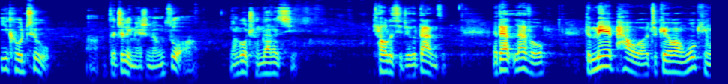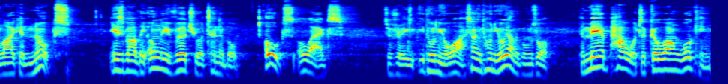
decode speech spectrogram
equal to 啊，在这里面是能做啊，能够承担得起，挑得起这个担子。At that level, the mere power to go on walking like an ox is about the only virtue attainable. Ox, O-X，就是一头牛啊，像一头牛一样的工作。The mere power to go on walking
